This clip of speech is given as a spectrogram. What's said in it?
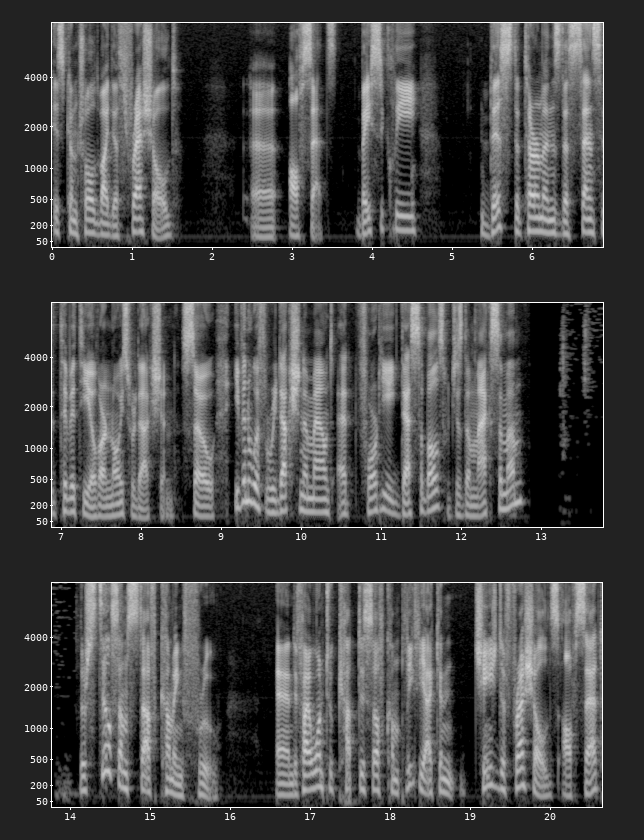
is controlled by the threshold uh, offset. Basically, this determines the sensitivity of our noise reduction. So even with reduction amount at 48 decibels, which is the maximum, there's still some stuff coming through. And if I want to cut this off completely, I can change the thresholds offset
